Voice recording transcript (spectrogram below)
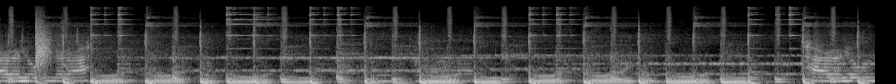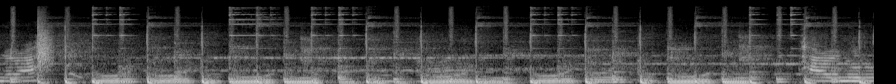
Paranoia. Paranoia. Paranoia.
